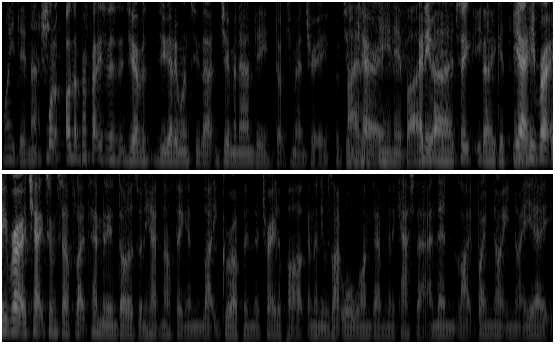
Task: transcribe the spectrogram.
why are you doing that shit Well, on the perfectionist, do you ever do you anyone see that Jim and Andy documentary of Jim I haven't Carrey? seen it but I've Anyway, heard so he- very good things Yeah, he wrote he wrote a check to himself like ten million dollars when he had nothing and like grew up in a trailer park, and then he was like, well, one day I'm going to cash that, and then like by 1998.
